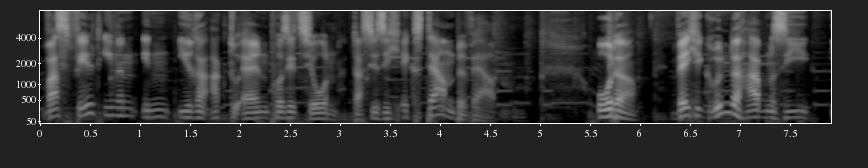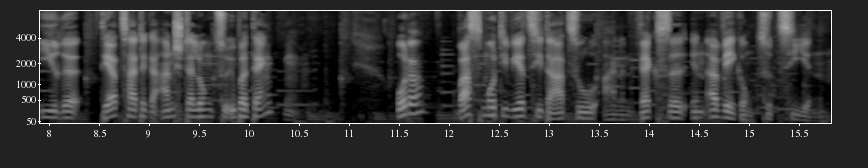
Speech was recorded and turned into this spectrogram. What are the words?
was fehlt Ihnen in Ihrer aktuellen Position, dass Sie sich extern bewerben? Oder welche Gründe haben Sie, Ihre derzeitige Anstellung zu überdenken? Oder was motiviert Sie dazu, einen Wechsel in Erwägung zu ziehen?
